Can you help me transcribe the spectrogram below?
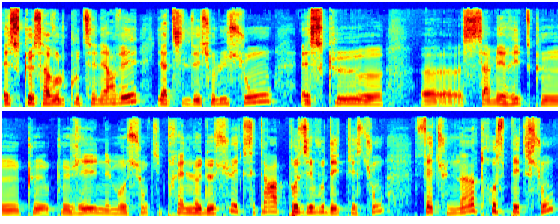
Est-ce que ça vaut le coup de s'énerver? Y a-t-il des solutions? Est-ce que euh, euh, ça mérite que, que, j'ai une émotion qui prenne le dessus, etc. Posez-vous des questions, faites une introspection.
